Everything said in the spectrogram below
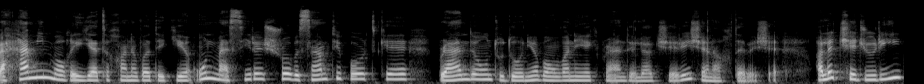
و همین موقعیت خانوادگی اون مسیرش رو به سمتی برد که برند اون تو دنیا به عنوان یک برند لاکچری شناخته بشه. حالا چجوری؟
